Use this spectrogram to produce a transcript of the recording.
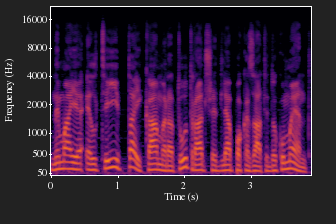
немає LTE, та й камера тут радше для показати документ,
